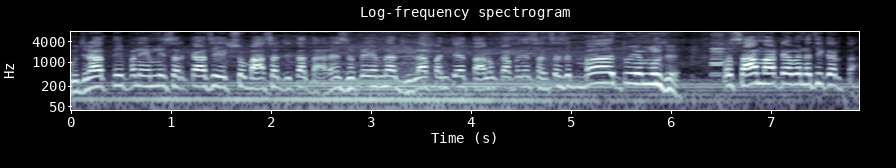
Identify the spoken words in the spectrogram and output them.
ગુજરાતની પણ એમની સરકાર છે, એકસો બાસઠ જેટલા ધારાસભ્ય, એમના જિલ્લા પંચાયત, તાલુકા પંચાયત, સંસદ બધું એમનું છે. તો શા માટે હવે નથી કરતા?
